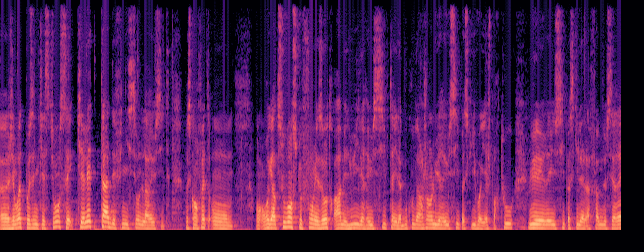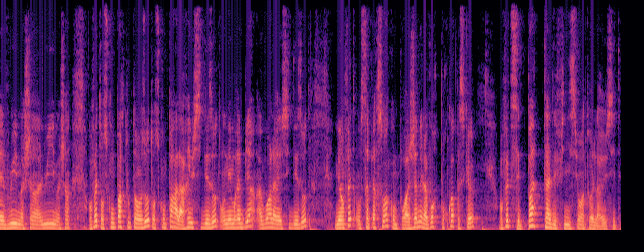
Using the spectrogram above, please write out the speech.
euh, j'aimerais te poser une question, c'est quelle est ta définition de la réussite? Parce qu'en fait, on, regarde souvent ce que font les autres. Ah, mais lui, il est réussi, il a beaucoup d'argent, lui, il réussit parce qu'il voyage partout, lui, il réussit parce qu'il a la femme de ses rêves, lui, machin, lui, machin. En fait, on se compare tout le temps aux autres, on se compare à la réussite des autres, on aimerait bien avoir la réussite des autres, mais en fait, on s'aperçoit qu'on ne pourra jamais l'avoir. Pourquoi? Parce que, en fait, c'est pas ta définition à toi de la réussite.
